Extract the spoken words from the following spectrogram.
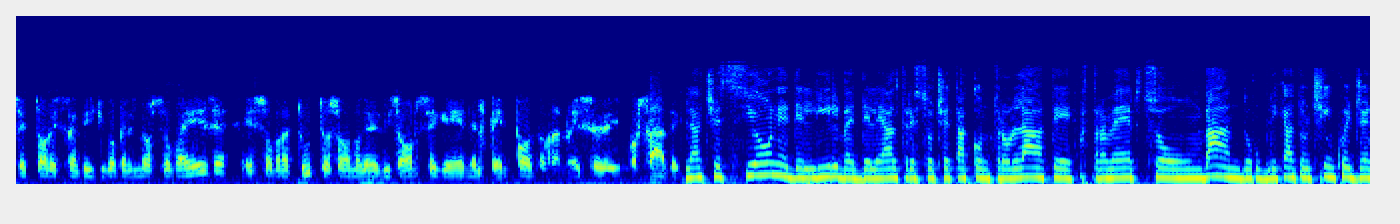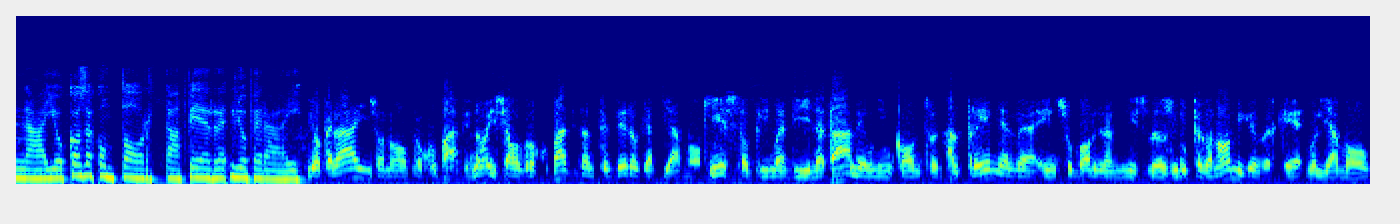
settore strategico per il nostro Paese e soprattutto sono delle risorse che nel tempo dovranno essere rimborsate state. La cessione dell'ILBA e delle altre società controllate attraverso un bando pubblicato il 5 gennaio, cosa comporta per gli operai? Gli operai sono preoccupati, noi siamo preoccupati tant'è vero che abbiamo chiesto prima di Natale un incontro al Premier e in subordine al Ministro dello Sviluppo Economico perché vogliamo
